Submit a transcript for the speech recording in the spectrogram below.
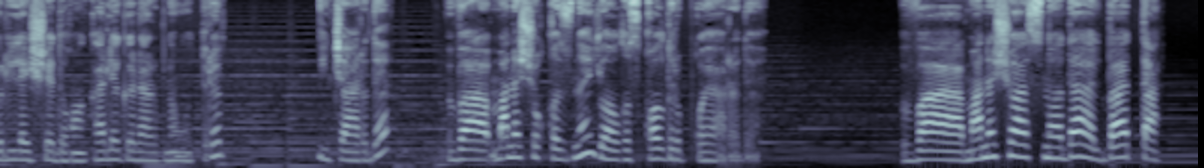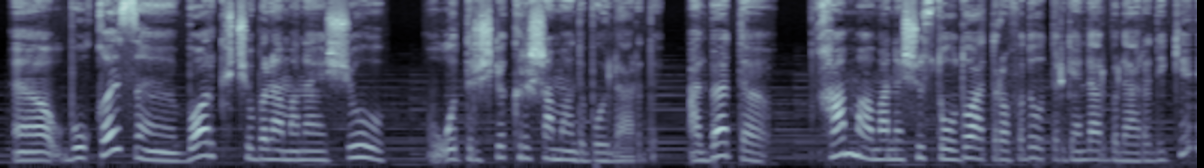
birga ishlaydigan kollegalar bilan o'tirib ichardi va mana shu qizni yolg'iz qoldirib qo'yar edi. Va mana shu asnoda albatta e, bu qiz e, bor kuchi bilan mana shu o'tirishga kirishaman deb o'ylardi. Albatta hamma mana shu stolni atrofida o'tirganlar bilar ediki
